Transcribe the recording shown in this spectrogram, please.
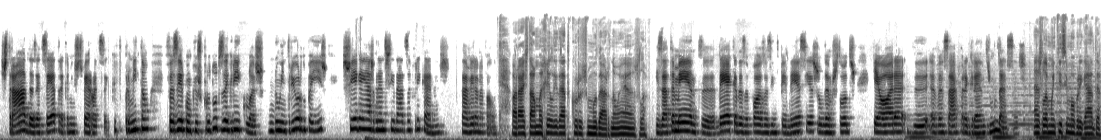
estradas, etc., caminhos de ferro, etc., que permitam fazer com que os produtos agrícolas no interior do país cheguem às grandes cidades africanas. Está a ver, Ana Paula? Ora, está uma realidade que urge mudar, não é, Ângela? Exatamente. Décadas após as independências, julgamos todos que é hora de avançar para grandes mudanças. Ângela, muitíssimo obrigada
